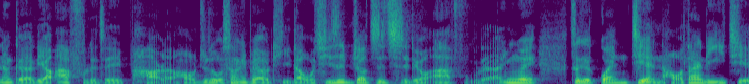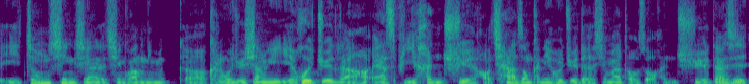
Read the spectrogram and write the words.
那个聊阿福的这一 part 了哈。就是我上礼拜有提到，我其实比较支持留阿福的，因为这个关键哈，我当然理解以中性现在的情况，你们呃可能会觉得象迷也会觉得哈，SP 很缺，好恰总肯定也会觉得先发投手很缺，但是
